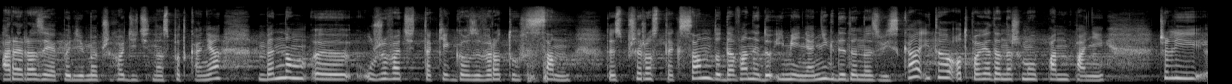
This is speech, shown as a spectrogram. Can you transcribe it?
parę razy, jak będziemy przychodzić na spotkania, będą y, używać takiego zwrotu san. To jest przyrostek san dodawany do imienia, nigdy do nazwiska i to odpowiada naszemu pan, pani. Czyli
